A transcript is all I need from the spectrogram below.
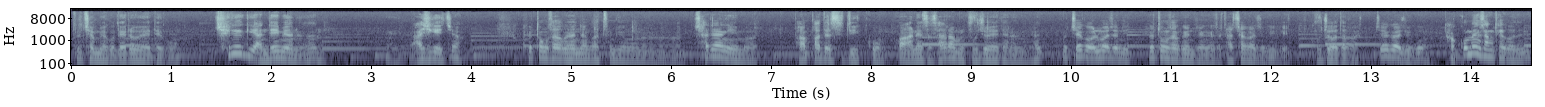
들쳐매고 내려와야 되고 체력이 안 되면은 예, 아시겠죠? 교통사고 현장 같은 경우는 차량이 뭐 반파될 수도 있고 그 안에서 사람을 구조해야 되는 현- 제가 얼마 전에 교통사고 현장에서 다쳐가지고 이게 구조하다가 째가지고 다 꼬맨 상태거든요.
